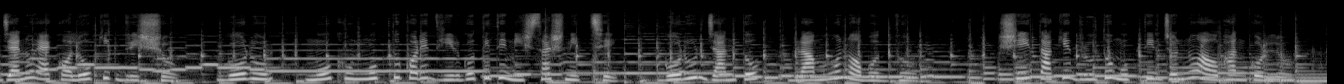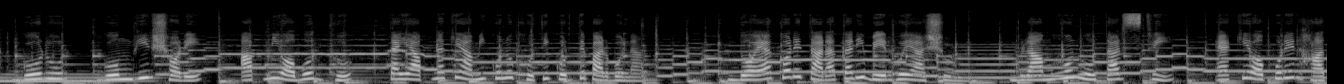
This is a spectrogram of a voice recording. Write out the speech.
যেন এক অলৌকিক দৃশ্য। গরুর মুখ উন্মুক্ত করে ধীরগতিতে নিঃশ্বাস নিচ্ছে। গরুর জানত ব্রাহ্মণ অবদ্ধ। সে তাকে দ্রুত মুক্তির জন্য আহ্বান করল। গরুর গম্ভীর স্বরে, আপনি অবদ্ধ, তাই আপনাকে আমি কোনো ক্ষতি করতে পারব না। দয়া করে তাড়াতাড়ি বের হয়ে আসুন। ব্রাহ্মণ ও তার স্ত্রী একে অপরের হাত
